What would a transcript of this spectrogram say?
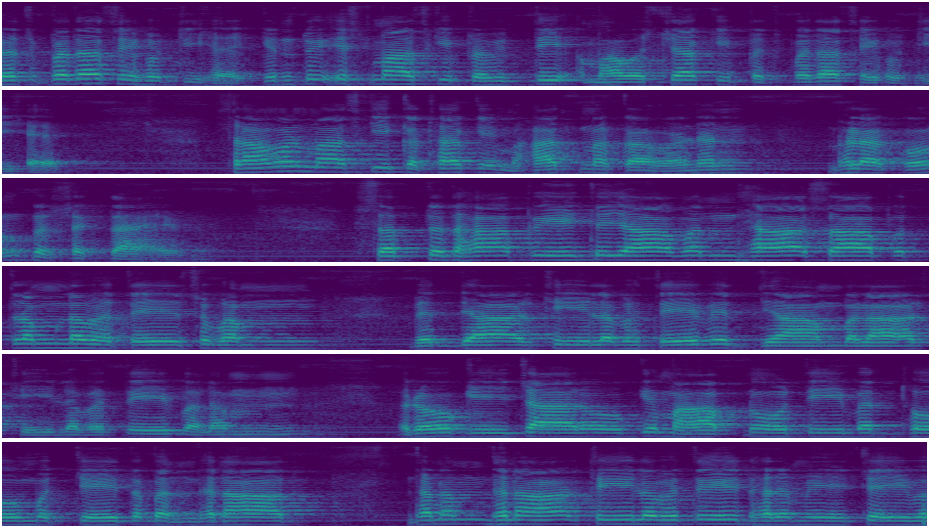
प्रतिपदा से होती है, किंतु इस मास की प्रवृत्ति अमावस्या की प्रतिपदा से होती है। श्रावण मास की कथा के महात्मा का वर्णन भला कौन कर सकता है? सप्तधापी चया वंध्या सा पुत्र लभते शुभम। विद्यार्थी लभते विद्यां बलार्थी लभते बलम। रोगी चारोग्यमाप्नोति बद्धो मुच्चेत बंधनात् धनम धनार्थी लभते धर्मे चैव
